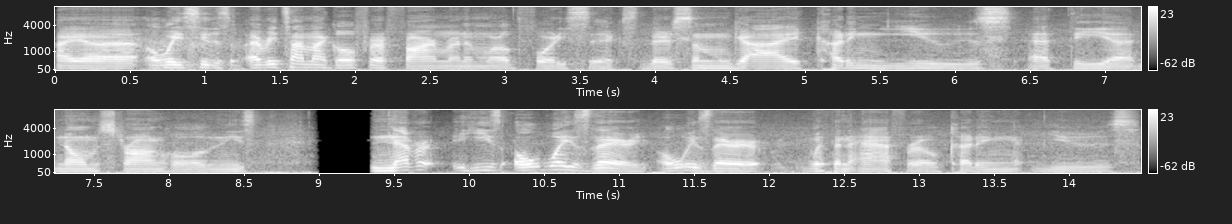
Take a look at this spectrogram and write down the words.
I uh, always see this every time I go for a farm run in World 46. There's some guy cutting yews at the uh, Gnome Stronghold, and he's never. He's always there, always there with an afro cutting yews.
